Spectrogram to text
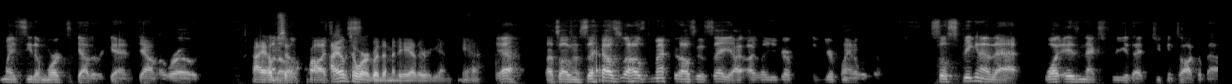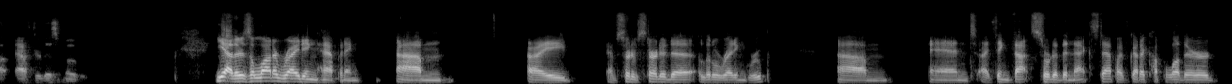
might see them work together again down the road. I hope so. I hope to work with them together again. Yeah. Yeah, that's what I was gonna say. I was, I was, I was gonna say. I, I you're you're planning with them. So speaking of that, what is next for you that you can talk about after this movie? yeah there's a lot of writing happening um, i have sort of started a, a little writing group um, and i think that's sort of the next step i've got a couple other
